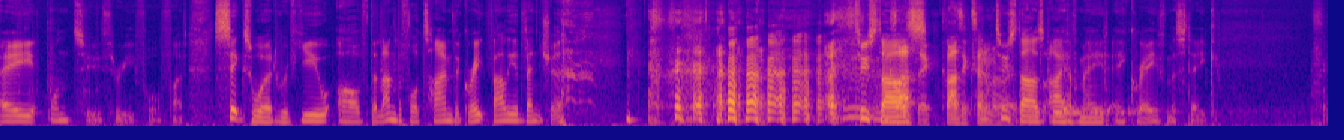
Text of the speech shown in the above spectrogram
a one, two, three, four, five, six-word review of The Land Before Time: The Great Valley Adventure. two stars. Classic, classic cinema. Two right? stars. I have made a grave mistake.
